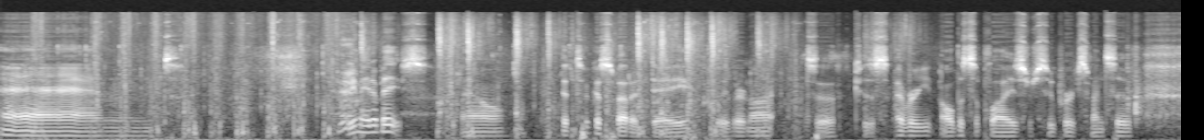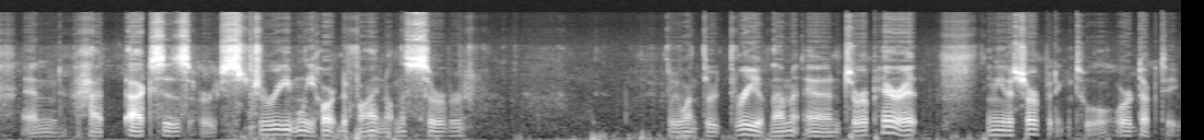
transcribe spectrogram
And we made a base. Now, it took us about a day, believe it or not, because every all the supplies are super expensive, and axes are extremely hard to find on this server. We went through three of them, and to repair it, you need a sharpening tool or duct tape.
